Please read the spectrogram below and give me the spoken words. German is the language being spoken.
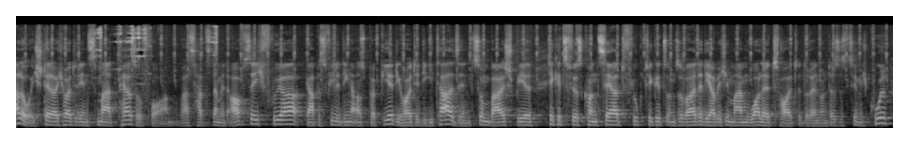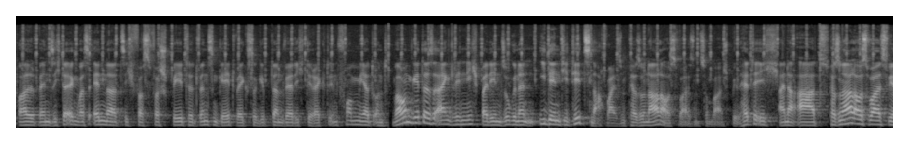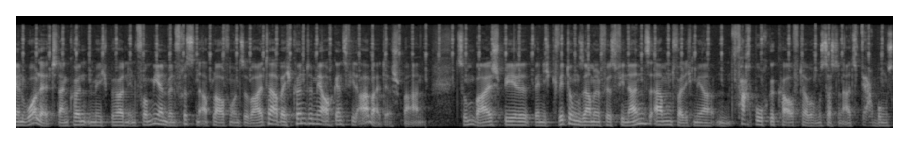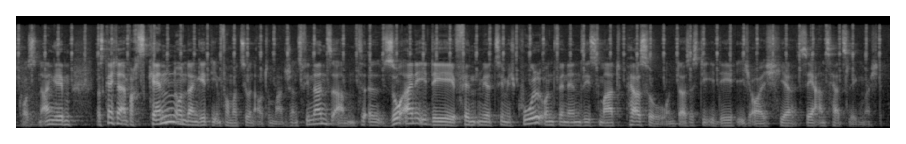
Hallo, ich stelle euch heute den Smart Perso vor. Was hat es damit auf sich? Früher gab es viele Dinge aus Papier, die heute digital sind. Zum Beispiel Tickets fürs Konzert, Flugtickets und so weiter. Die habe ich in meinem Wallet heute drin. Und das ist ziemlich cool, weil wenn sich da irgendwas ändert, sich was verspätet, wenn es einen Gatewechsel gibt, dann werde ich direkt informiert. Und warum geht das eigentlich nicht bei den sogenannten Identitätsnachweisen, Personalausweisen zum Beispiel? Hätte ich eine Art Personalausweis wie ein Wallet, dann könnten mich Behörden informieren, wenn Fristen ablaufen und so weiter weiter, aber ich könnte mir auch ganz viel Arbeit ersparen. Zum Beispiel, wenn ich Quittungen sammle fürs Finanzamt, weil ich mir ein Fachbuch gekauft habe, muss das dann als Werbungskosten angeben. Das kann ich dann einfach scannen und dann geht die Information automatisch ans Finanzamt. Äh, so eine Idee finden wir ziemlich cool und wir nennen sie Smart Perso. Und das ist die Idee, die ich euch hier sehr ans Herz legen möchte.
